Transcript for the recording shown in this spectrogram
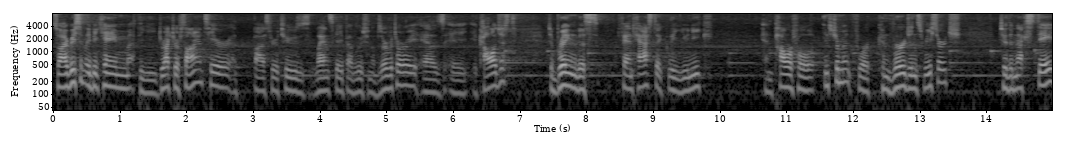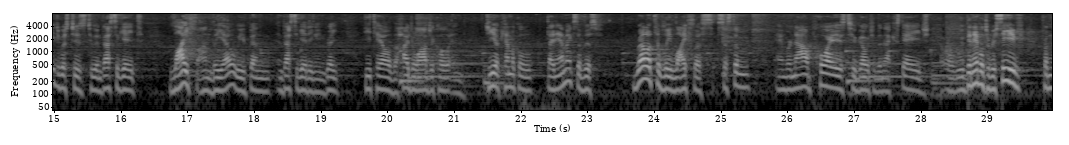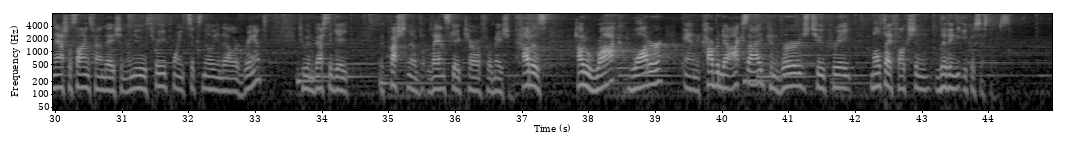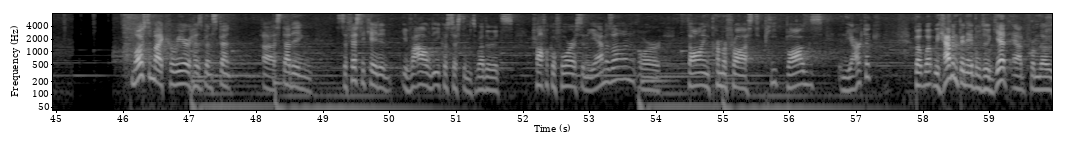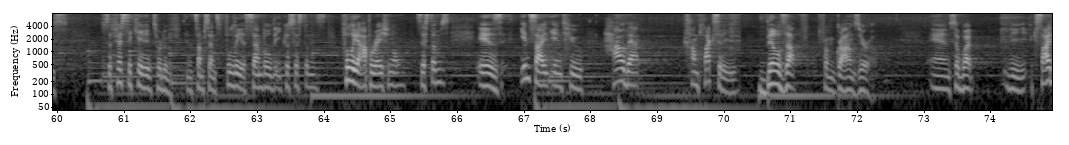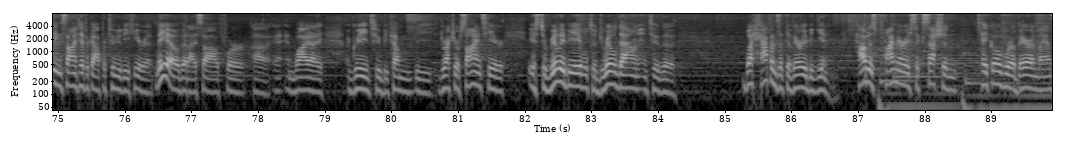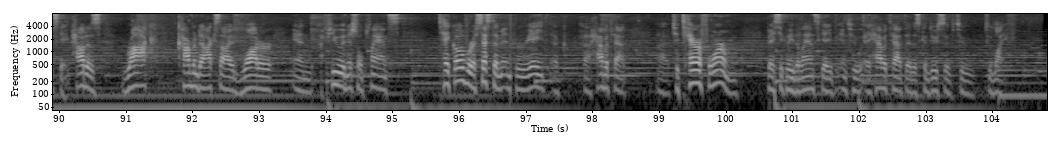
So I recently became the Director of Science here at Biosphere 2's Landscape Evolution Observatory as a ecologist to bring this fantastically unique and powerful instrument for convergence research to the next stage, which is to investigate life on Leo. We've been investigating in great detail the hydrological and geochemical dynamics of this relatively lifeless system, and we're now poised to go to the next stage. We've been able to receive from the National Science Foundation a new $3.6 million grant to investigate the question of landscape terraformation. How, does, how do rock, water, and carbon dioxide converge to create multifunction living ecosystems? Most of my career has been spent uh, studying sophisticated evolved ecosystems, whether it's tropical forests in the Amazon or thawing permafrost peat bogs in the Arctic. But what we haven't been able to get at from those sophisticated, sort of, in some sense, fully assembled ecosystems, fully operational systems, is insight into how that complexity builds up from ground zero. And so what the exciting scientific opportunity here at LEO that I saw for, uh, and why I agreed to become the director of science here, is to really be able to drill down into the, what happens at the very beginning. How does primary succession take over a barren landscape? How does rock, carbon dioxide, water, and a few initial plants take over a system and create a, a habitat uh, to terraform basically the landscape into a habitat that is conducive to, to life.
